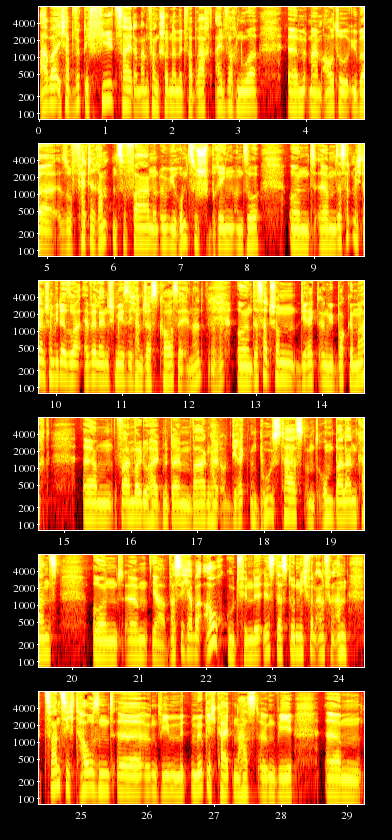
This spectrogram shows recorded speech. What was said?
Aber ich habe wirklich viel Zeit am Anfang schon damit verbracht, einfach nur äh, mit meinem Auto über so fette Rampen zu fahren und irgendwie rumzuspringen und so. Und ähm, das hat mich dann schon wieder so Avalanche-mäßig an Just Cause erinnert. Und das hat schon direkt irgendwie Bock gemacht. Ähm, vor allem, weil du halt mit deinem Wagen halt auch direkt einen Boost hast und rumballern kannst. Und ähm, ja, was ich aber auch gut finde, ist, dass du nicht von Anfang an 20.000 äh, irgendwie mit Möglichkeiten hast, irgendwie ähm,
